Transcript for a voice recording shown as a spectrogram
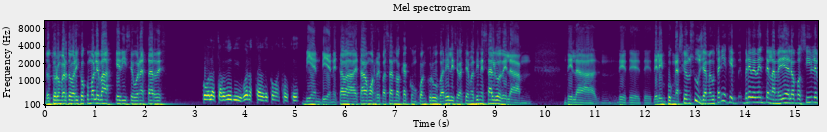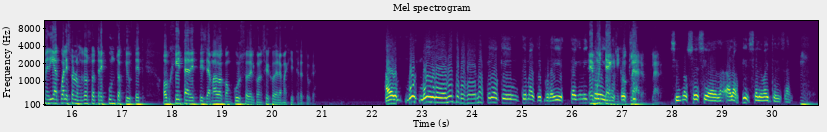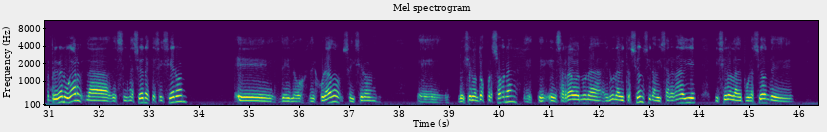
Doctor Humberto Barijo, ¿cómo le va? ¿Qué dice? Buenas tardes. Hola Tarderi, buenas tardes, ¿cómo está usted? Bien, bien. Estaba, estábamos repasando acá con Juan Cruz Varela y Sebastián Martínez algo de la de la de, de, de, la impugnación suya. Me gustaría que brevemente, en la medida de lo posible, me diga cuáles son los dos o tres puntos que usted objeta de este llamado a concurso del Consejo de la Magistratura. A ver, muy, muy brevemente, porque además creo que es un tema que por ahí es técnico. Es muy técnico, claro, claro. Si no sé si a la, a la audiencia le va a interesar. Mm. En primer lugar, las designaciones que se hicieron eh, de los del jurado se hicieron, eh, lo hicieron dos personas, este, encerrado en una en una habitación sin avisar a nadie, hicieron la depuración de,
